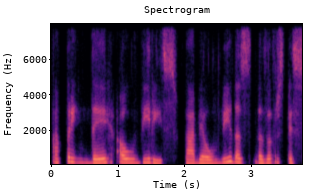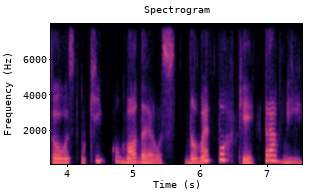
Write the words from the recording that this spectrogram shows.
aprender a ouvir isso, sabe? A ouvir das, das outras pessoas o que incomoda elas. Não é porque, para mim,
